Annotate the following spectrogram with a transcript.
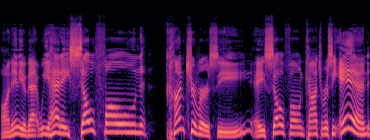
on any of that. We had a cell phone controversy, a cell phone controversy, and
